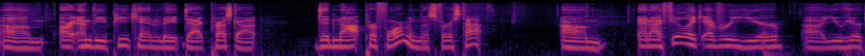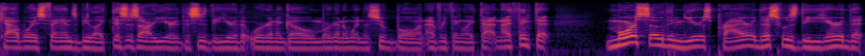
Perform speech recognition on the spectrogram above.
um, our MVP candidate Dak Prescott did not perform in this first half. Um, and I feel like every year uh, you hear Cowboys fans be like, "This is our year. This is the year that we're gonna go and we're gonna win the Super Bowl and everything like that." And I think that more so than years prior, this was the year that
